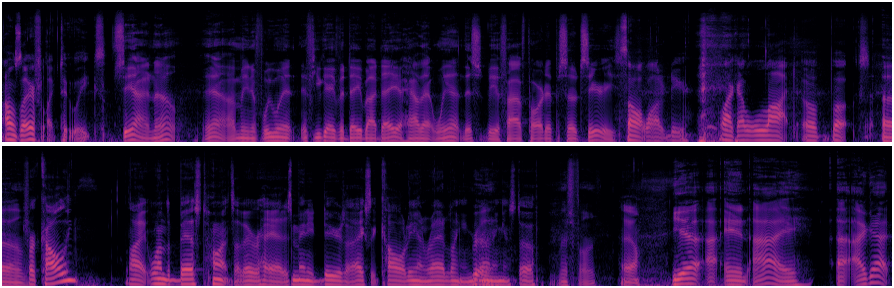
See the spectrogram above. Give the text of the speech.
I was there for like two weeks. Yeah, I know. Yeah, I mean, if we went, if you gave a day by day of how that went, this would be a five part episode series. Saw a lot of deer, like a lot of bucks. Um, For calling, like one of the best hunts I've ever had. As many deers I actually called in, rattling and Really? grunting and stuff. that's fun. Yeah, Yeah, I, and I, I I got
